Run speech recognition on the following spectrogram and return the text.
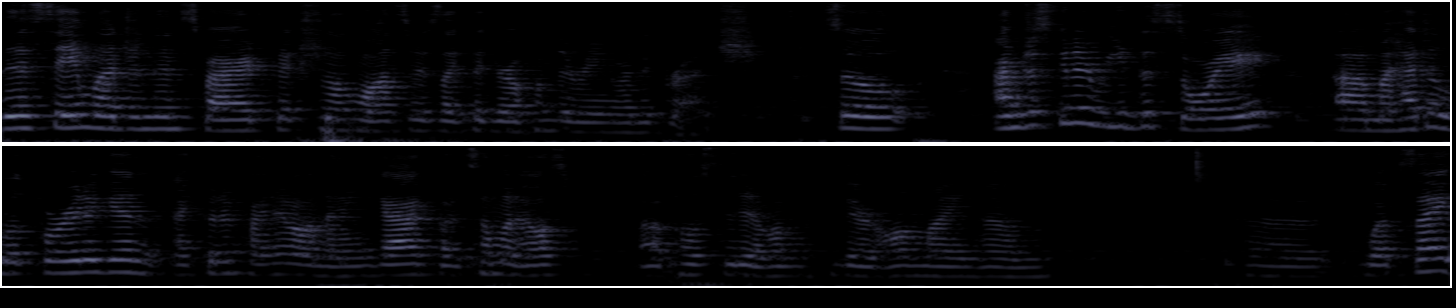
This same legend inspired fictional monsters like the girl from The Ring or the Grudge. So I'm just gonna read the story. Um, I had to look for it again. I couldn't find it on 9gag, but someone else uh, posted it on their online um, uh, website.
